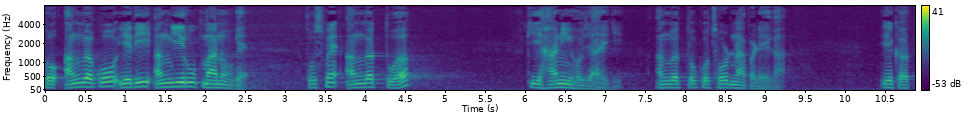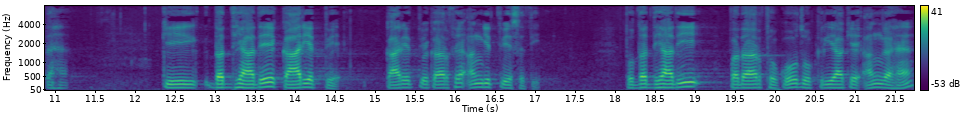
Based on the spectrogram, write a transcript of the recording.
तो अंग को यदि अंगी रूप मानोगे तो उसमें अंगत्व की हानि हो जाएगी। अंगत्व को छोड़ना पड़ेगा। ये कहते हैं कि दध्यादे कार्यत्व कार्यत्व का अर्थ है अंगित्व सती। तो दध्यादि पदार्थ को जो क्रिया के अंग हैं,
